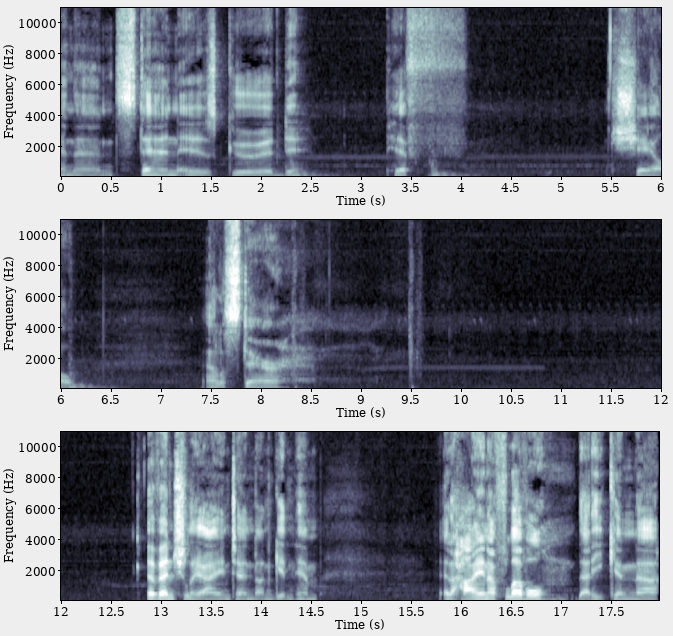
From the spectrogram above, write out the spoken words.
And then Sten is good. Piff. Shale. Alistair. Eventually, I intend on getting him at a high enough level that he can uh,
